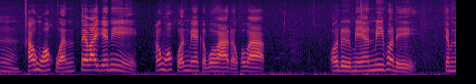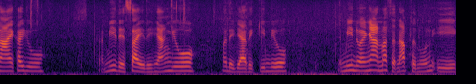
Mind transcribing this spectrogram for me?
อืมเขาหัวขวน แต่ว่าเยนี้เขาหัวขวนแม่กับบ่ว่าดอกเพราะว่าออเดอร์แม่มันมีพอได้จำนายเขาอยู่ก็มีได้ใส่ได้หยังอยู่พอได้อยากได้กินอยู่ มีหน่วยงานมาสนับสนุนอีก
